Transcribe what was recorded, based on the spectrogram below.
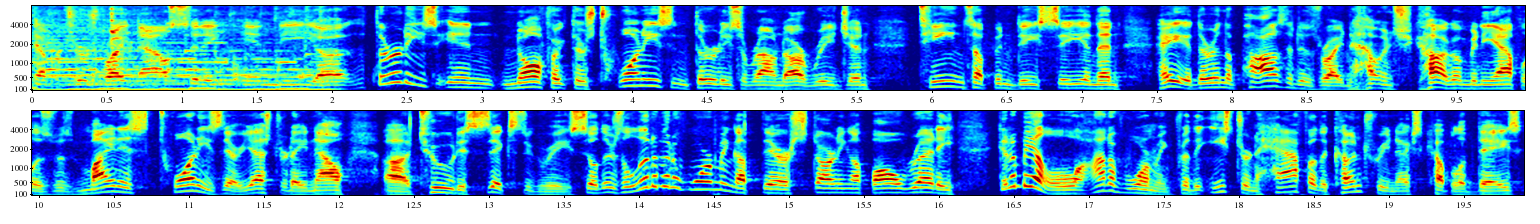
temperatures right now sitting in the uh, 30s in Norfolk. There's 20s and 30s around our region. Teens up in D.C. And then, hey, they're in the positives right now in Chicago, Minneapolis. It was minus 20s there yesterday. Now uh, 2 to 6 degrees. So there's a little bit of warming up there starting up already. Going to be a lot of warming for the eastern half of the country next couple of days.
